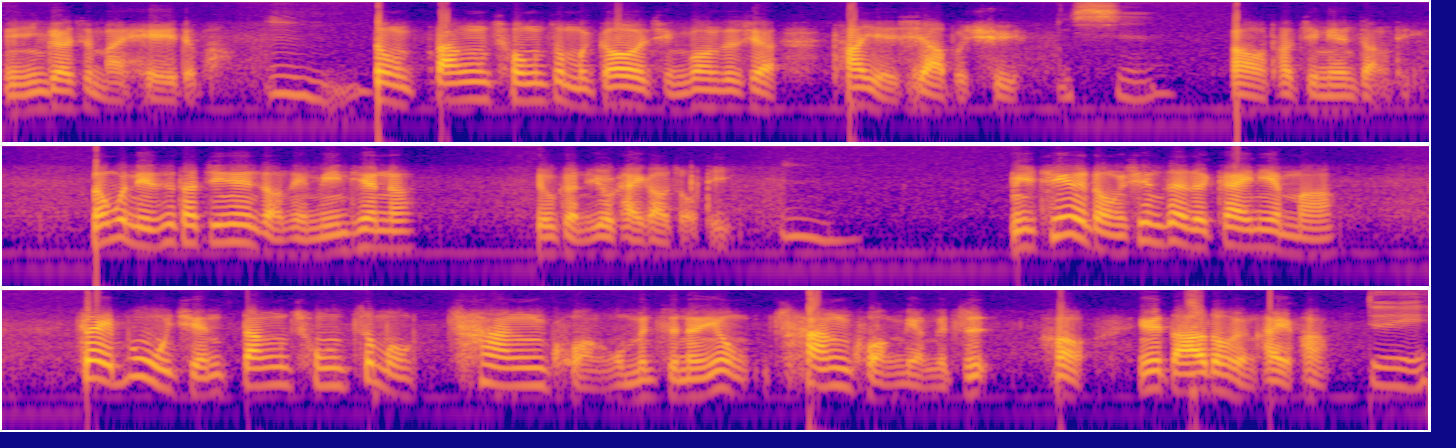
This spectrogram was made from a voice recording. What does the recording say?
你应该是买黑的吧？嗯，当冲这么高的情况之下，它也下不去，是，哦，它今天涨停，那问题是它今天涨停，明天呢，有可能又开高走低，嗯，你听得懂现在的概念吗？在目前当冲这么猖狂，我们只能用猖狂两个字，哈。因为大家都很害怕，对，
